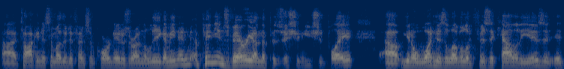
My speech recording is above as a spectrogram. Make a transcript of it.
uh, talking to some other defensive coordinators around the league. I mean, and opinions vary on the position he should play. Uh, you know what his level of physicality is. It, it,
